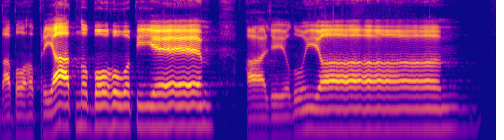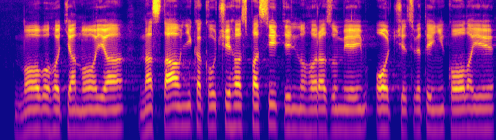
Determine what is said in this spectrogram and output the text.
да благоприятно Богу вопием. Аллилуйя. Нового тяноя, наставника ковчега спасительного разумеем, Отче святий Ніколає,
